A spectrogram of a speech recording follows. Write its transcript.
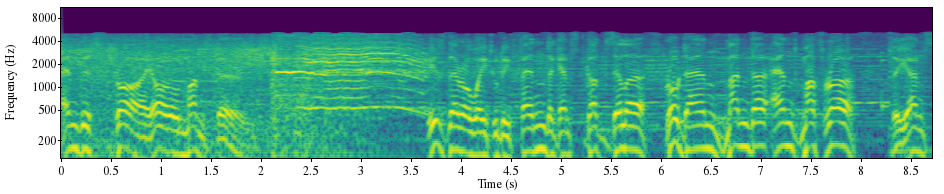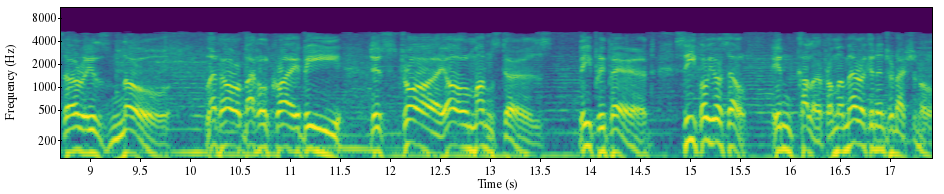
and destroy all monsters. Is there a way to defend against Godzilla, Rodan, Manda, and Mothra? The answer is no. Let our battle cry be Destroy all monsters. Be prepared. See for yourself in color from American International.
